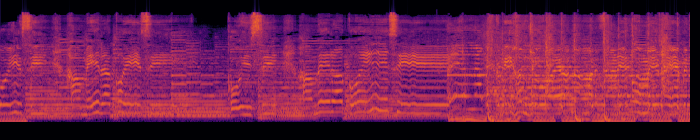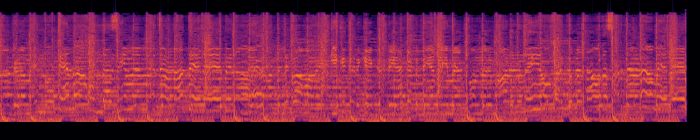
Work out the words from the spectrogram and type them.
कोई सी हाँ मेरा कोई सी कोई सी हाँ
